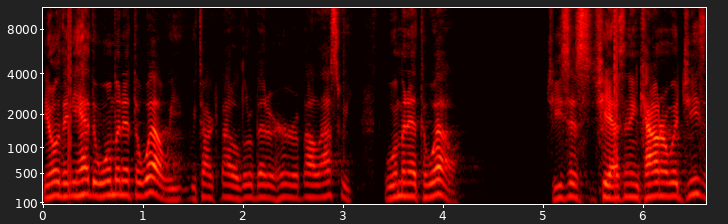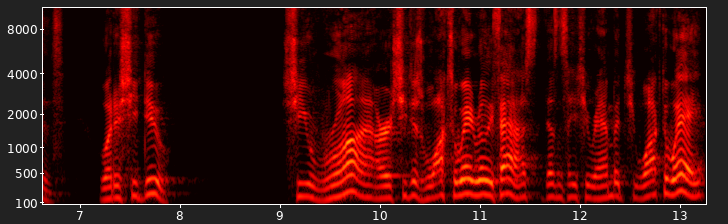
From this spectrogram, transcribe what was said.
You know, then you had the woman at the well. We, we talked about a little bit of her about last week. The woman at the well. Jesus, she has an encounter with Jesus. What does she do? She run, or she just walks away really fast. Doesn't say she ran, but she walked away,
